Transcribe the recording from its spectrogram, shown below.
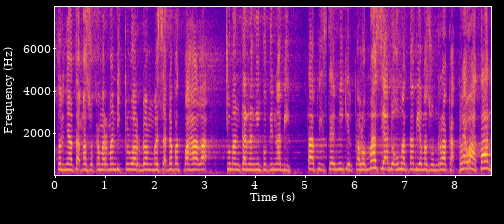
ternyata masuk kamar mandi keluar doang bisa dapat pahala. Cuman karena ngikutin Nabi. Tapi saya mikir kalau masih ada umat Nabi yang masuk neraka, kelewatan.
